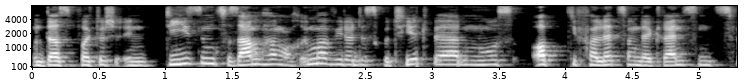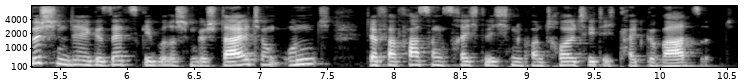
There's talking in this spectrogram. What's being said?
und dass praktisch in diesem Zusammenhang auch immer wieder diskutiert werden muss, ob die Verletzung der Grenzen zwischen der gesetzgeberischen Gestaltung und der verfassungsrechtlichen Kontrolltätigkeit gewahrt sind.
